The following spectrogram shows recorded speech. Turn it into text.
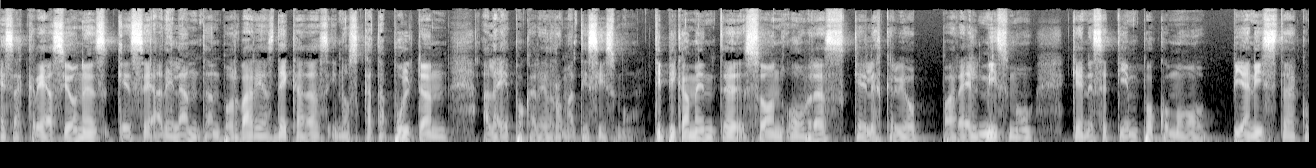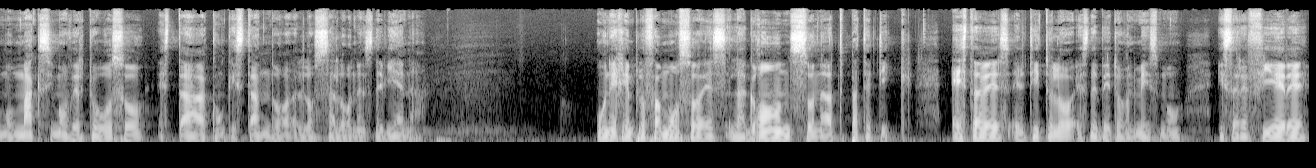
esas creaciones que se adelantan por varias décadas y nos catapultan a la época del romanticismo. Típicamente son obras que él escribió para él mismo, que en ese tiempo como pianista, como máximo virtuoso, está conquistando los salones de Viena. Un ejemplo famoso es la Grande Sonate Pathétique. Esta vez el título es de Beethoven mismo y se refiere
